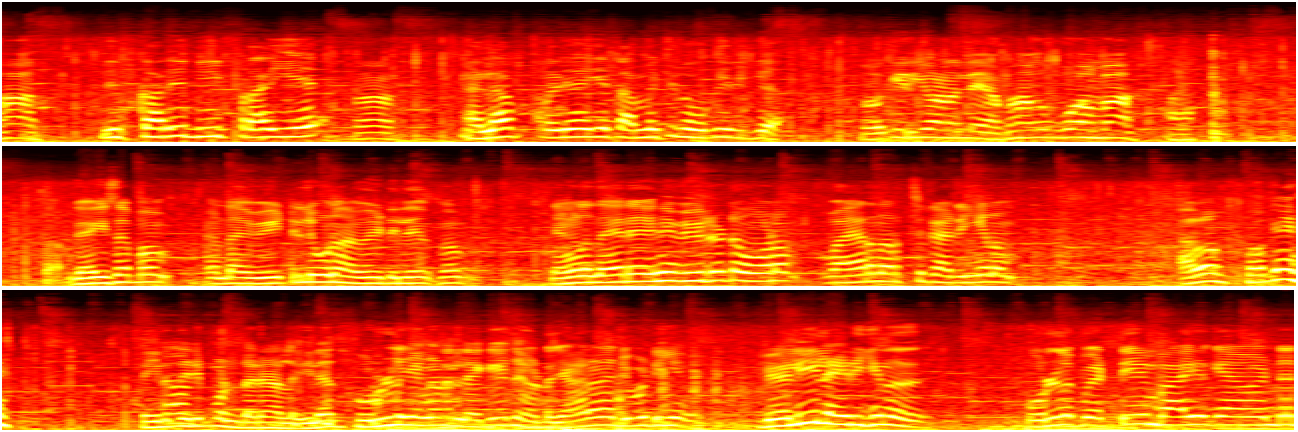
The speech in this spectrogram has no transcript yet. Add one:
ആഹാ. ബീഫ് കറി ബീഫ് ഫ്രൈ ആ. എല്ലാം റെഡി ആക്കിയിട്ട് അമ്മച്ചി നോക്കിയിരിക്കുക നോക്കിയിരിക്കുവാണല്ലേ. അപ്പം നമുക്ക് പോകാം വാ. ഗൈസ് അപ്പം എന്താ വീട്ടിലൂണാ വീട്ടിൽ ഇപ്പം ഞങ്ങൾ നേരെ ഇനി വീട്ടിലോട്ട് പോകണം. വയർ നിറച്ച് കഴിക്കണം അപ്പം ഓക്കെ തിരിപ്പുണ്ട് ഒരാൾ ഇതിനകത്ത് ഫുള്ള് ഞങ്ങളുടെ ലഗേജ് കേട്ടോ. ഞാനാണ് അടിപൊളി വെളിയിലായിരിക്കുന്നത്. ഫുള്ള് പെട്ടിയും ബാഗൊക്കെ ആവേണ്ട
